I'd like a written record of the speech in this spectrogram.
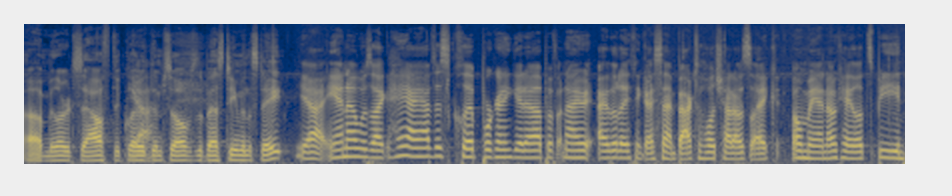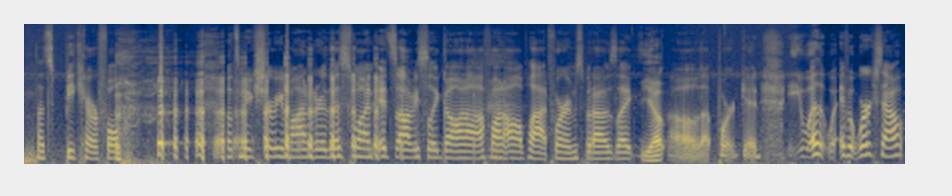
uh, Millard South declared Yeah. themselves the best team in the state. Yeah, Anna was like, "Hey, I have this clip. We're gonna get up." And I, I literally think I sent back to the whole chat. I was like, "Oh man, okay, let's be, let's be careful. let's make sure we monitor this one." It's obviously gone off on all platforms, but I was like, Yep. oh, that poor kid. If it works out,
